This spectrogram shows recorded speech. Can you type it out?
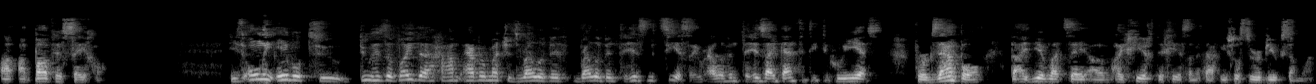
uh, above his seichel. He's only able to do his avoida however much is relevant, relevant to his mitzias, like relevant to his identity, to who he is. For example, the idea of, let's say, of you're supposed to rebuke someone.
